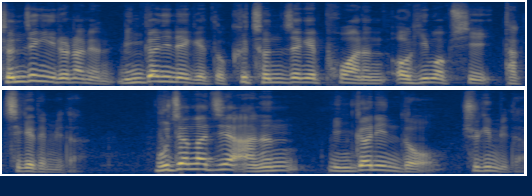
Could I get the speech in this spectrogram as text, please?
전쟁이 일어나면 민간인에게도 그 전쟁의 포화는 어김없이 닥치게 됩니다. 무장하지 않은 민간인도 죽입니다.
